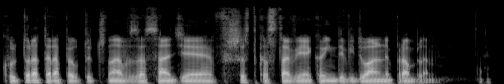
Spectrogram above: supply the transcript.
kultura terapeutyczna w zasadzie wszystko stawia jako indywidualny problem. Tak?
